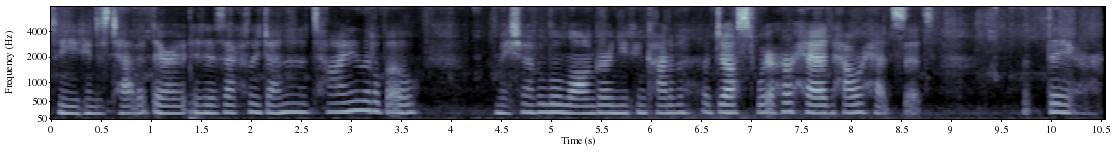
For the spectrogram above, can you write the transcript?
So you can just have it there. It is actually done in a tiny little bow. Make sure you have a little longer and you can kind of adjust where her head, how her head sits. But there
